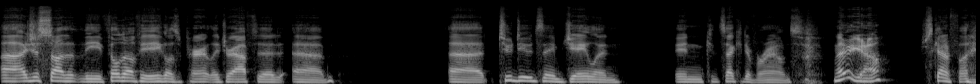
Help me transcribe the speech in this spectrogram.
uh, I just saw that the Philadelphia Eagles apparently drafted um, uh, two dudes named Jalen in consecutive rounds, There you go. which is kind of funny.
